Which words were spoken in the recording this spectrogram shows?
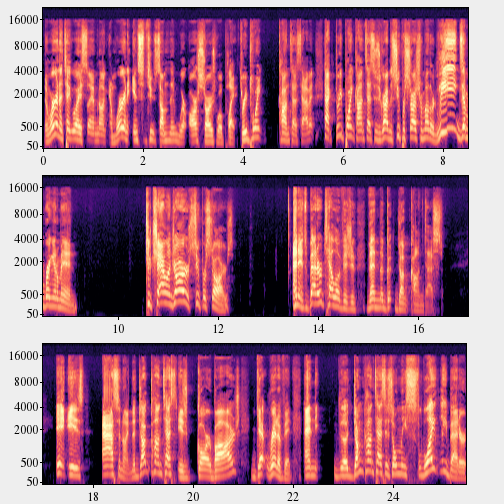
Then we're going to take away slam dunk and we're going to institute something where our stars will play. Three point contest have it. Heck, three point contest is grabbing superstars from other leagues and bringing them in to challenge our superstars. And it's better television than the dunk contest. It is asinine. The dunk contest is garbage. Get rid of it. And the dunk contest is only slightly better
